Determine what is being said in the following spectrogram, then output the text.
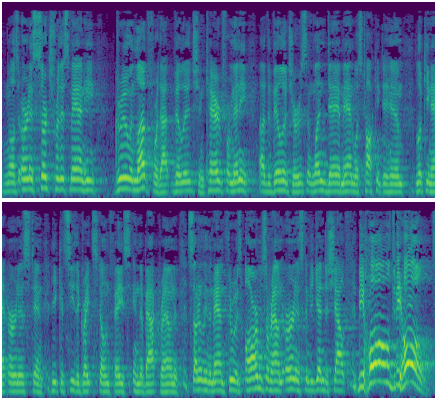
Well, as Ernest searched for this man, he grew in love for that village and cared for many of the villagers. And one day a man was talking to him, looking at Ernest, and he could see the great stone face in the background. And suddenly the man threw his arms around Ernest and began to shout, Behold, behold!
